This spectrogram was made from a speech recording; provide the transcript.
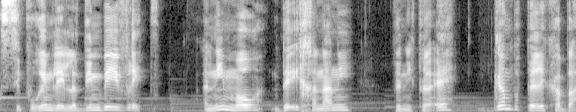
סיפורים לילדים בעברית. אני מור דאי חנני, ונתראה גם בפרק הבא.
